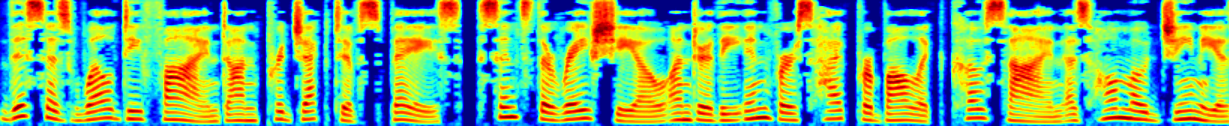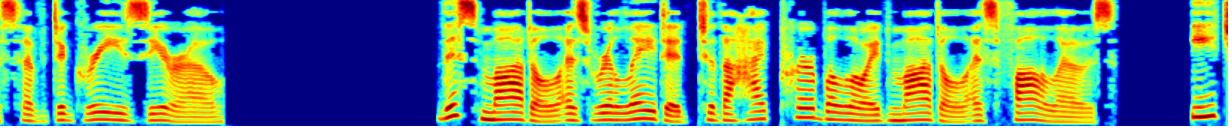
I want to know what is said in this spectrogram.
this is well defined on projective space, since the ratio under the inverse hyperbolic cosine is homogeneous of degree zero. This model is related to the hyperboloid model as follows. Each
